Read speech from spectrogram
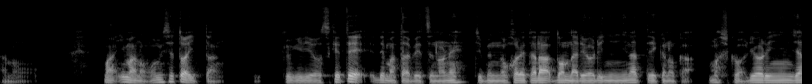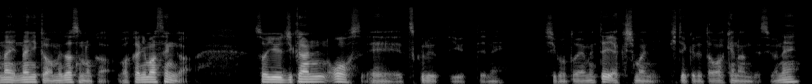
あの、まあ今のお店とは一旦区切りをつけて、で、また別のね、自分のこれからどんな料理人になっていくのか、もしくは料理人じゃない何かを目指すのかわかりませんが、そういう時間を、えー作るって言ってね、仕事を辞めて屋久島に来てくれたわけなんですよね。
